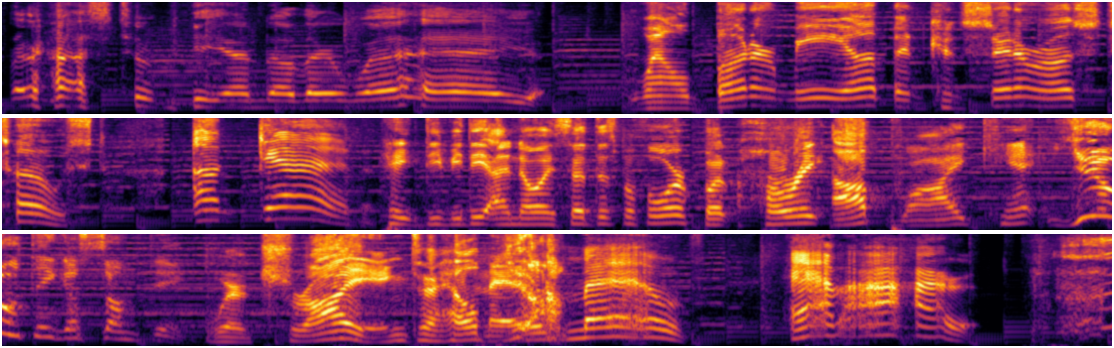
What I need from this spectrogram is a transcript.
There has to be another way. Well, butter me up and consider us toast. Again! Hey, DVD, I know I said this before, but hurry up! Why can't you think of something? We're trying to help Move, you! move! Hammer!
